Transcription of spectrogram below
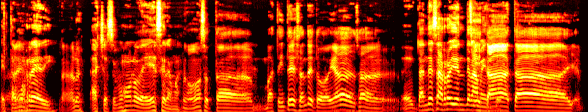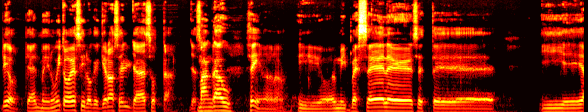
estamos Dale. ready, Dale. Hacho, hacemos uno de ese nada más. No, eso está bastante interesante todavía, o sea, Está en desarrollo sí, enteramente. está, está, digo, ya el menú y todo eso y lo que quiero hacer, ya eso está. Ya eso Mangau. está. Sí, no, no. Y o, mis bestsellers, este, y eh,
